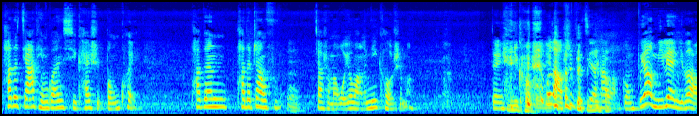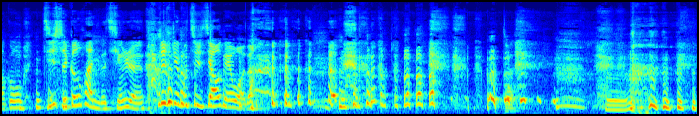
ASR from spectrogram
她的家庭关系开始崩溃，她跟她的丈夫嗯叫什么我又忘了，Nico 是吗？对，Nico，我老是不记得她老公。不要迷恋你的老公，及时更换你的情人，这是这部剧教给我的。对，嗯。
